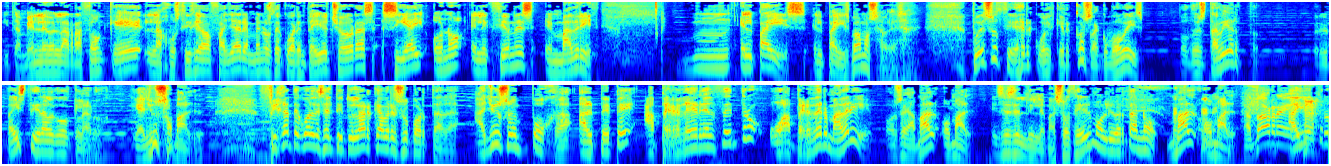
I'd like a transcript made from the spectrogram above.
Y también leo en la razón que la justicia va a fallar en menos de 48 horas si hay o no elecciones en Madrid. Mm, el país, el país, vamos a ver. Puede suceder cualquier cosa, como veis, todo está abierto. Pero el país tiene algo claro, que Ayuso mal. Fíjate cuál es el titular que abre su portada. Ayuso empuja al PP a perder el centro o a perder Madrid. O sea, mal o mal. Ese es el dilema. Socialismo o libertad, no. Mal o mal. ¡A torre! Hay otro,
